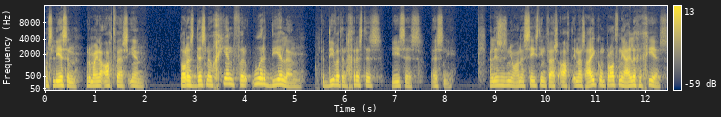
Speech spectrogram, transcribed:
Ons lees in Romeine 8 vers 1. Daar is dus nou geen veroordeling vir die wat in Christus Jesus is nie. En lees ons in Johannes 16 vers 8 en as hy kom praat van die Heilige Gees,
